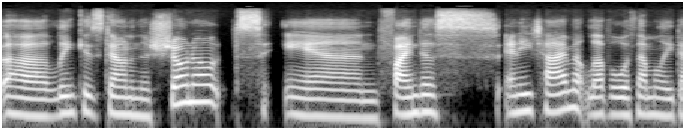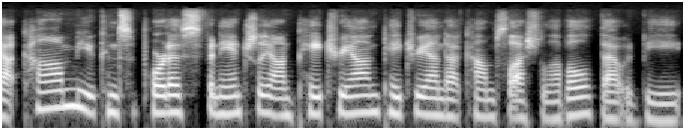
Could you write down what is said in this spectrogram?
uh, link is down in the show notes. And find us anytime at levelwithemily.com. You can support us financially on Patreon, patreon.com slash level. That would be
